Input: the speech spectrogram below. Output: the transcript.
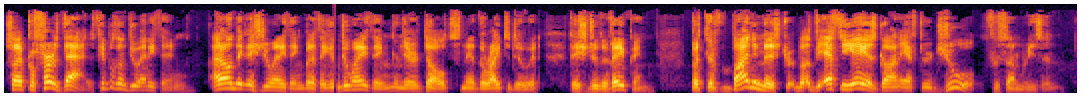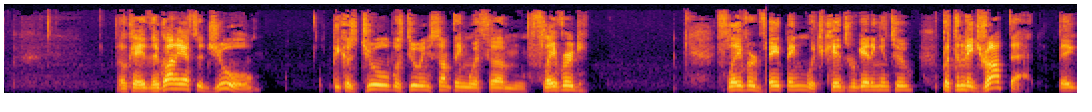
So I prefer that. If people can do anything, I don't think they should do anything, but if they can do anything and they're adults and they have the right to do it, they should do the vaping. But the Biden administration, the FDA has gone after Juul for some reason. Okay, they've gone after Juul because Juul was doing something with um, flavored flavored vaping, which kids were getting into. But then they dropped that. They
